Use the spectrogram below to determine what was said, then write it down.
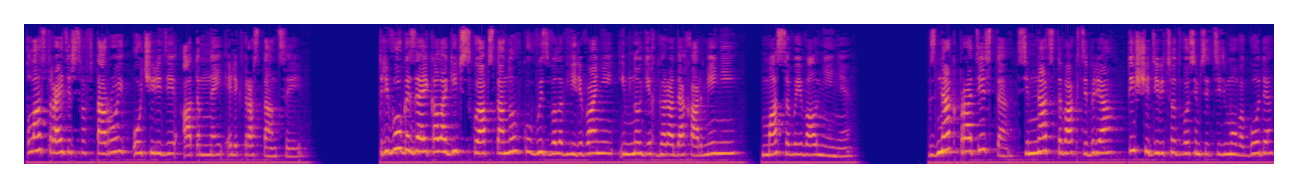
план строительства второй очереди атомной электростанции. Тревога за экологическую обстановку вызвала в Ереване и многих городах Армении массовые волнения. В знак протеста 17 октября 1987 года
